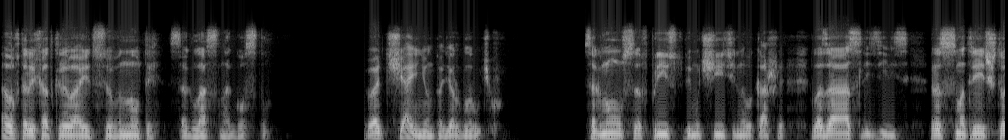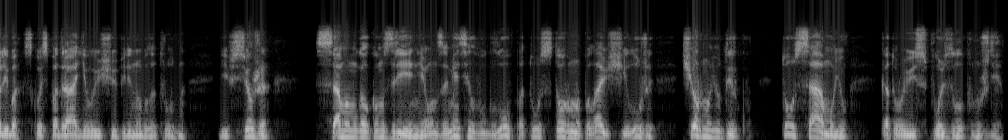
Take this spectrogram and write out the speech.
а во-вторых, открывается внутрь, согласно ГОСТу. В отчаянии он подергал ручку. Согнулся в приступе мучительного кашля, глаза слезились, рассмотреть что-либо сквозь подрагивающую пелену было трудно. И все же, самым уголком зрения, он заметил в углу по ту сторону пылающей лужи черную дырку, ту самую, которую использовал по нужде.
